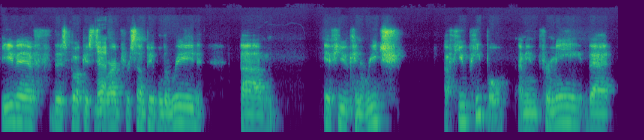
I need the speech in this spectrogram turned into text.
even if this book is too yeah. hard for some people to read, um, if you can reach a few people, I mean, for me that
